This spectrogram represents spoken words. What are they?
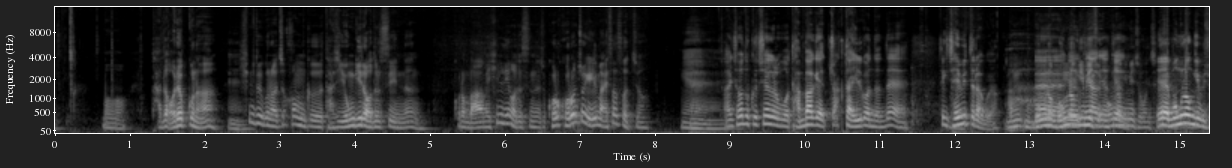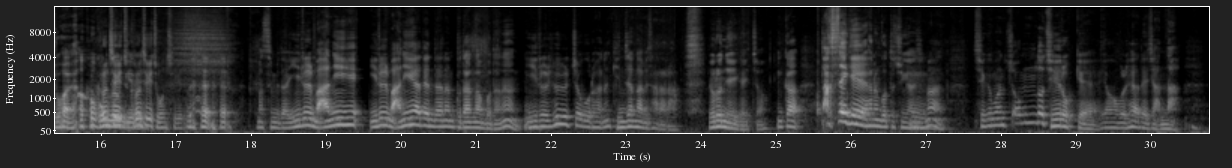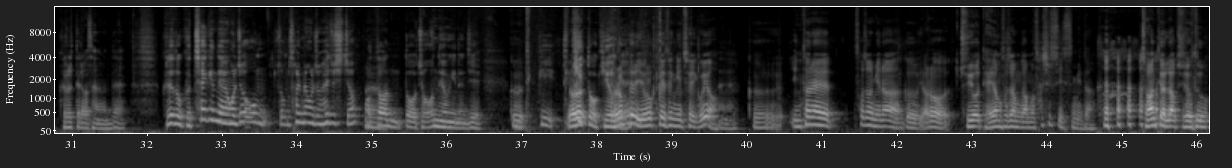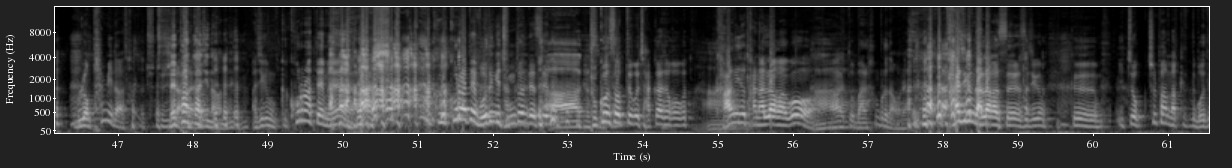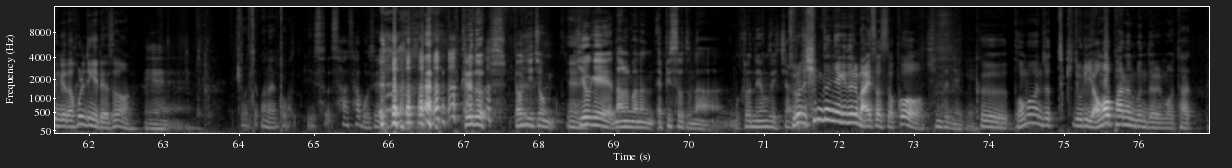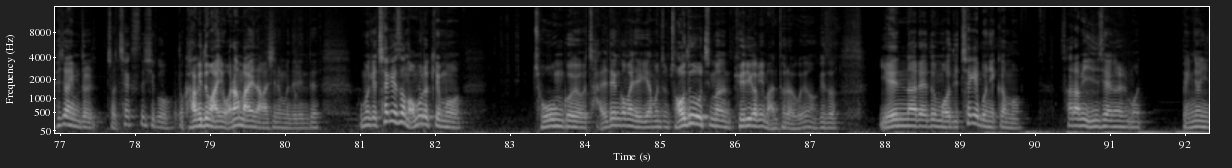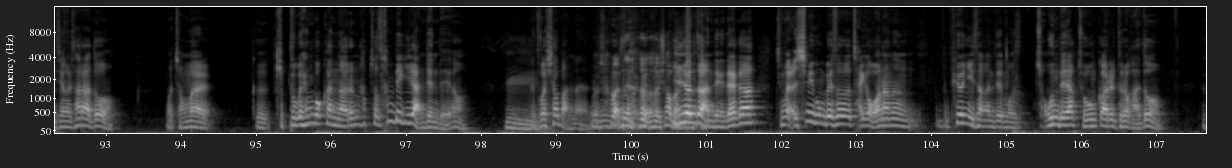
뭐 다들 어렵구나, 예. 힘들구나 조금 그 다시 용기를 얻을 수 있는 그런 마음의 힐링 얻을 수 있는 좀 그런 그런 쪽 얘기 많이 썼었죠. 예. 아니 저도 그 책을 뭐 단박에 쫙 다 읽었는데 되게 재밌더라고요. 목, 목, 네, 목 넘김이 그냥, 좋- 그냥, 목 넘김이 좋은 책. 예, 목 넘김이 좋아요. 그런 목 책이. 그런 책이 좋은 책이죠. 맞습니다. 일을 많이 해- 일을 많이 해야 된다는 부담감보다는 일을 효율적으로 하는 긴장감에 살아라. 이런 얘기가 있죠. 그러니까 빡세게 하는 것도 중요하지만 지금은 좀 더 지혜롭게 영업을 해야 되지 않나. 그럴 때라고 생각하는데 그래도 그 책의 내용을 조금 좀 설명을 좀 해주시죠. 어떤 또 좋은 내용이 있는지 그 특히 특히 여러- 또 기억에 여러분들이 이렇게 생긴 책이고요. 네. 그 인터넷 서점이나 그 여러 주요 대형 서점 가면 사실 수 있습니다. 저한테 연락 주셔도 물론 팝니다. 사- 주, 몇. 판까지 나왔나요 지금? 아 지금 그 코로나 때문에 아, 씨, 그 코로나 때문에 모든 게 중단됐어요. 아, 부 그렇습니까? 콘서트고 작가 저거고 아. 강의도 다 날라가고 아. 아또 말 함부로 나오네. 다 지금 날라갔어요. 그래서 지금 그 이쪽 출판 마켓 모든 게 다 홀딩이 돼서 예. 어쨌거나 꼭사 사 보세요. 그래도 여기 좀 예. 기억에 남을 만한 에피소드나 뭐 그런 내용도 있지 않나요? 주로 힘든 얘기들을 많이 썼었고 힘든 얘기. 그 보면 저 특히 우리 영업하는 분들 뭐 다 회장님들 저 책 쓰시고 또 강의도 많이 워낙 많이 나가시는 분들인데 보면 이게 책에서 너무 이렇게 뭐 좋은 거요 잘 된 것만 얘기하면 좀 저도 그렇지만 괴리감이 많더라고요. 그래서 옛날에도 뭐 어디 책에 보니까 뭐 사람이 인생을 뭐 100년 인생을 살아도 뭐 정말 그 기쁘고 행복한 날은 합쳐서 300일이 안 된대요. 음. 누가 시험 안 나요? 누가 시험 안 나요? 시험 안 1년도 안 돼. 내가 정말 열심히 공부해서 자기가 원하는 표현이 이상한데 뭐 좋은 대학 좋은 과를 들어가도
